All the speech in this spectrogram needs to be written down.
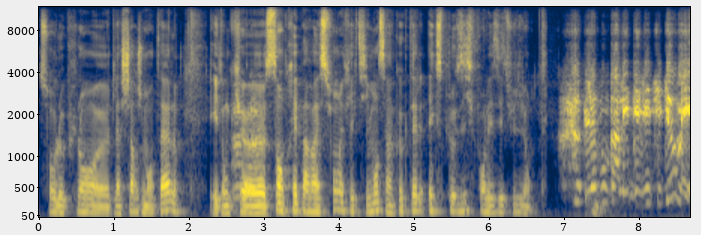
sur le plan euh, de la charge mentale. Et donc, Mhm. euh, sans préparation, effectivement, c'est un cocktail explosif pour les étudiants. Là, vous parlez des étudiants, mais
